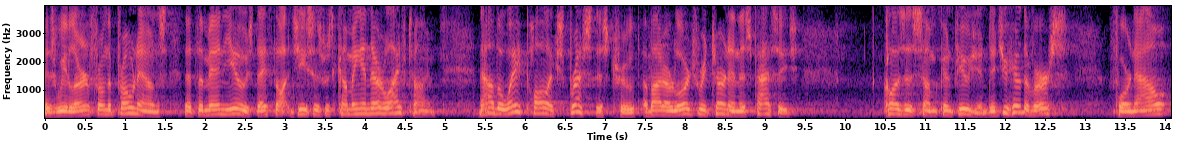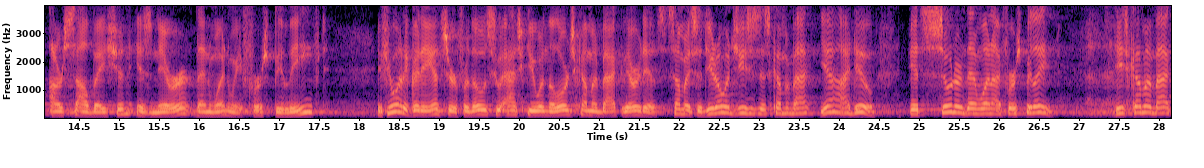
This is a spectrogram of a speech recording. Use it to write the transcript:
As we learn from the pronouns that the men used, they thought Jesus was coming in their lifetime. Now, the way Paul expressed this truth about our Lord's return in this passage causes some confusion. Did you hear the verse? For now our salvation is nearer than when we first believed. If you want a good answer for those who ask you when the Lord's coming back, there it is. Somebody said, Do you know when Jesus is coming back? Yeah, I do. It's sooner than when I first believed. He's coming back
